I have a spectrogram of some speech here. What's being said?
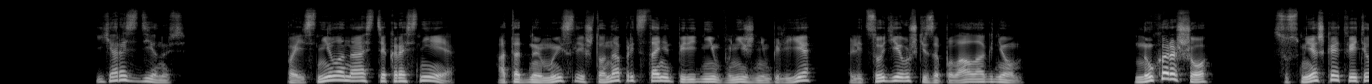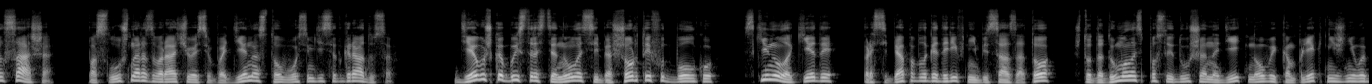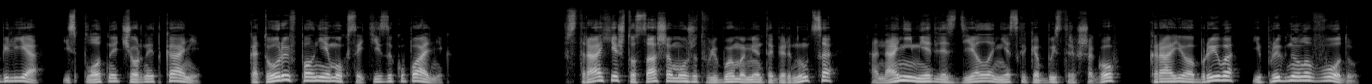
«Я разденусь», — пояснила Настя краснее. От одной мысли, что она предстанет перед ним в нижнем белье, лицо девушки запылало огнем. «Ну хорошо», — с усмешкой ответил Саша, послушно разворачиваясь в воде на 180 градусов. Девушка быстро стянула с себя шорты и футболку, скинула кеды, про себя поблагодарив небеса за то, что додумалась после душа надеть новый комплект нижнего белья из плотной черной ткани, который вполне мог сойти за купальник. В страхе, что Саша может в любой момент обернуться, она немедля сделала несколько быстрых шагов к краю обрыва и прыгнула в воду.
